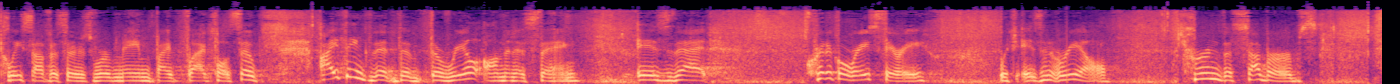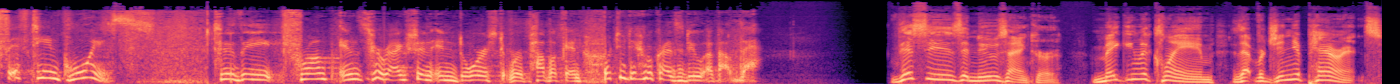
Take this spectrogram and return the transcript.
police officers were maimed by flagpoles. So I think that the, the real ominous thing is that critical race theory, which isn't real, turned the suburbs 15 points to the Trump insurrection endorsed Republican. What do Democrats do about that? This is a news anchor making the claim that Virginia parents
